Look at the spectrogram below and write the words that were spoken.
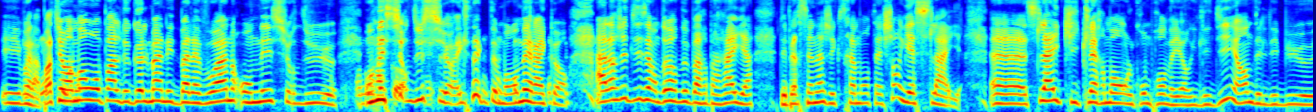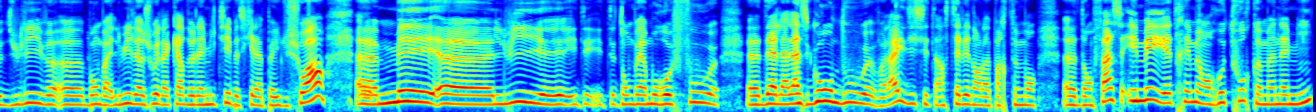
Et voilà, à partir du moment où on parle de Goldman et de Balavoine, on est sur du, on, est, sur du sûr, exactement, on est raccord. Alors je disais, en dehors de Barbara, il y a des personnages extrêmement attachants. Il y a Sly. Euh, Sly qui, clairement, on le comprend d'ailleurs, il est dit hein, dès le début euh, du livre, bon, bah, lui, il a joué la carte de l'amitié parce qu'il n'a pas eu le choix. mais euh, lui était, tombé amoureux fou euh, d'elle à la seconde où euh, voilà, il dit s'était installé dans l'appartement d'en face. Aimer et être aimé en retour comme un ami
